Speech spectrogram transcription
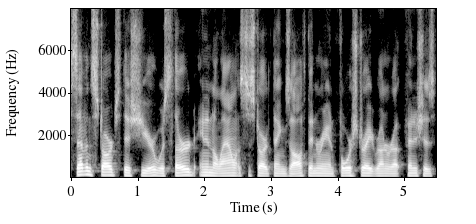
Seven starts this year, was third in an allowance to start things off, then ran four straight runner up finishes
